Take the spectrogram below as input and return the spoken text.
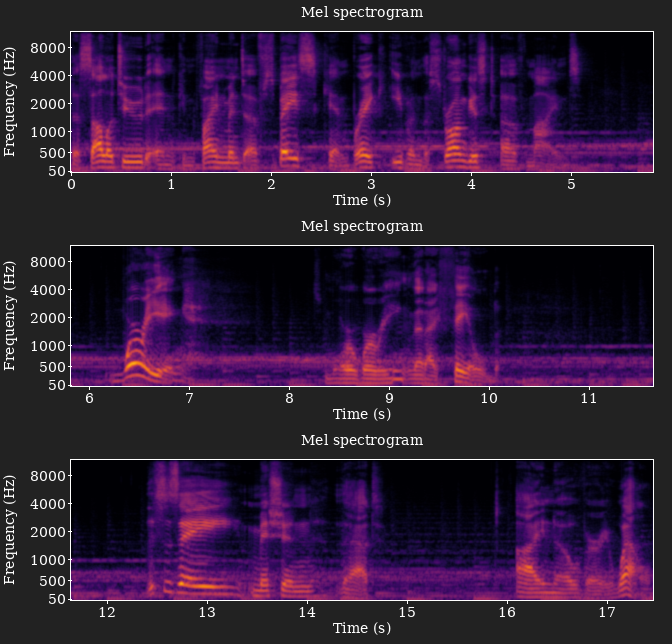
The solitude and confinement of space can break even the strongest of minds. Worrying. It's more worrying that I failed. This is a mission that I know very well.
